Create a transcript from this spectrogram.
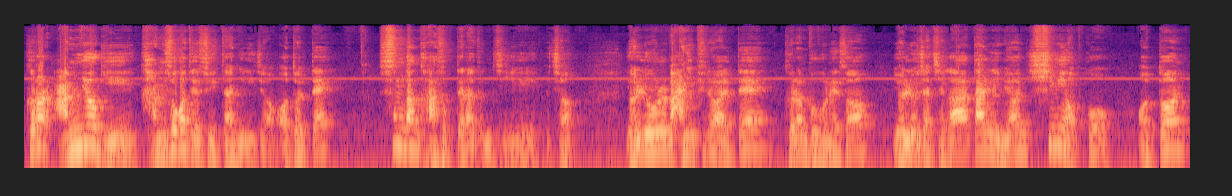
그런 압력이 감소가 될 수 있다는 얘기죠. 어떨 때 순간 가속대라든지 그렇죠? 연료를 많이 필요할 때 그런 부분에서 연료 자체가 딸리면 힘이 없고 어떤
